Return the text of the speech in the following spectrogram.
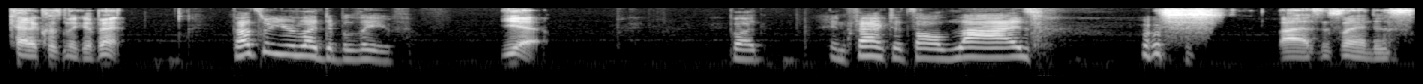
cataclysmic event. that's what you're led to believe. Yeah. But in fact, it's all lies. Lies and slanders.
